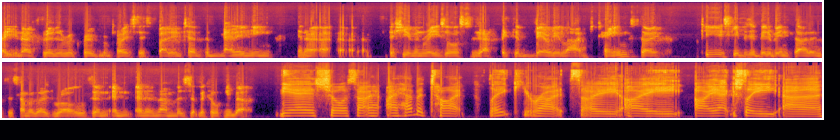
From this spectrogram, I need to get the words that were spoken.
uh, you know through the recruitment process, but in terms of managing you know uh, uh, the human resources aspect of very large teams. So can you just give us a bit of insight into some of those roles and, and, and the numbers that we're talking about? Yeah, sure. So I, I have a type, Luke. You're right. So I I actually uh,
